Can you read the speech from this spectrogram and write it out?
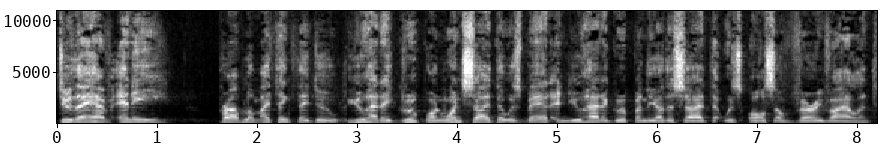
Do they have any problem? I think they do. You had a group on one side that was bad, and you had a group on the other side that was also very violent.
